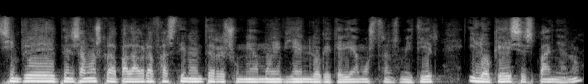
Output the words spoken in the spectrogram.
siempre pensamos que la palabra fascinante resumía muy bien lo que queríamos transmitir y lo que es España, ¿no?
